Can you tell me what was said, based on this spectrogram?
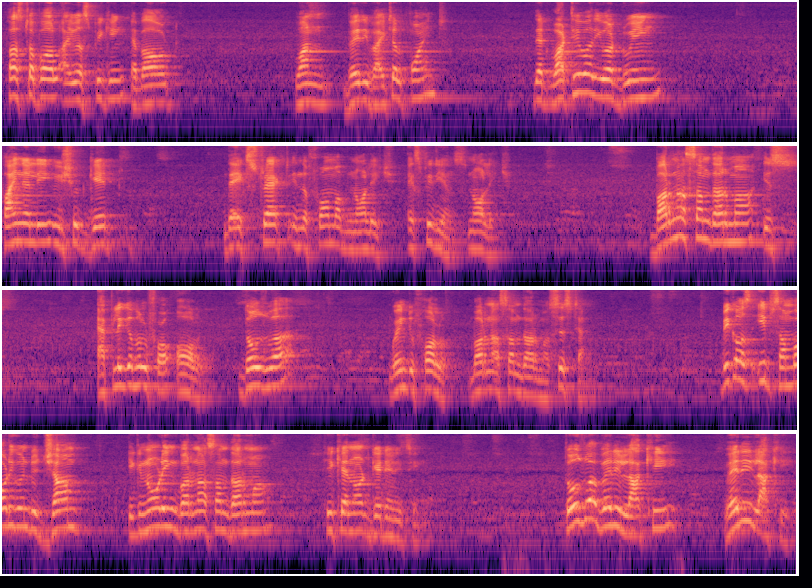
First of all, I was speaking about one very vital point, that whatever you are doing, finally you should get the extract in the form of knowledge, experience, knowledge. Varnasam Dharma is applicable for all, those who are going to follow. Varnasam Dharma system. Because if somebody going to jump, ignoring Varnasam Dharma, he cannot get anything. Those who are very lucky, very lucky,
